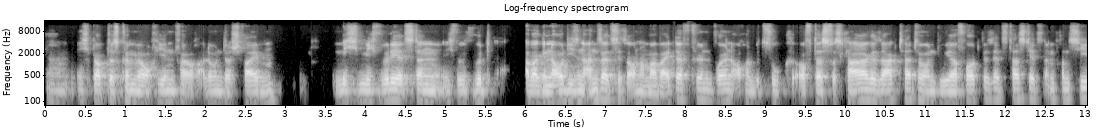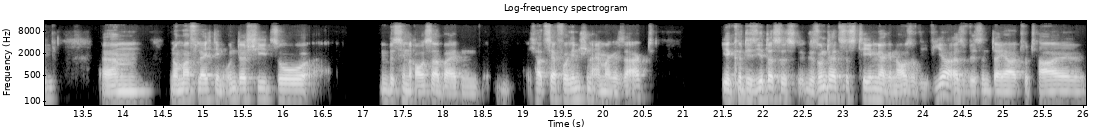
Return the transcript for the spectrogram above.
Ja, ich glaube, das können wir auf jeden Fall auch alle unterschreiben. Mich, mich würde jetzt dann, ich würde aber genau diesen Ansatz jetzt auch nochmal weiterführen wollen, auch in Bezug auf das, was Clara gesagt hatte und du ja fortgesetzt hast jetzt im Prinzip. Ähm, nochmal vielleicht den Unterschied so ein bisschen rausarbeiten. Ich hatte es ja vorhin schon einmal gesagt. Ihr kritisiert das Gesundheitssystem ja genauso wie wir. Also wir sind da ja total,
